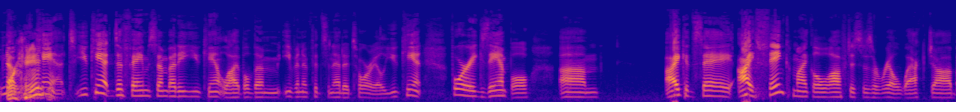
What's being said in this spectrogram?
No, can you can't. You? you can't defame somebody. You can't libel them, even if it's an editorial. You can't, for example. Um, I could say I think Michael Loftus is a real whack job.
